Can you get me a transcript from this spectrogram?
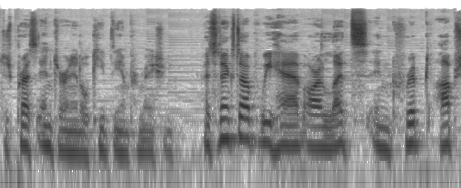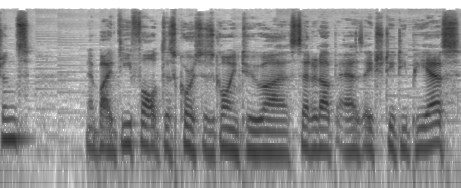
just press enter and it'll keep the information. So next up we have our Let's Encrypt options. And by default, Discourse is going to uh, set it up as HTTPS.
